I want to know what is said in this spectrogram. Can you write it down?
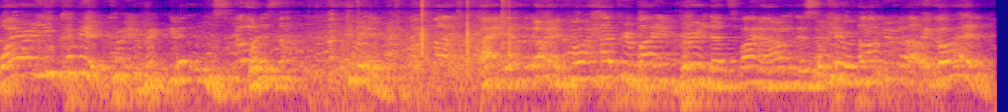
why are you? Come here, come here. Bring, give me this. What is that? Come here. Alright, if you want to have your body burned, that's fine. I don't, it's okay with me. Talking about. Hey, go ahead.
